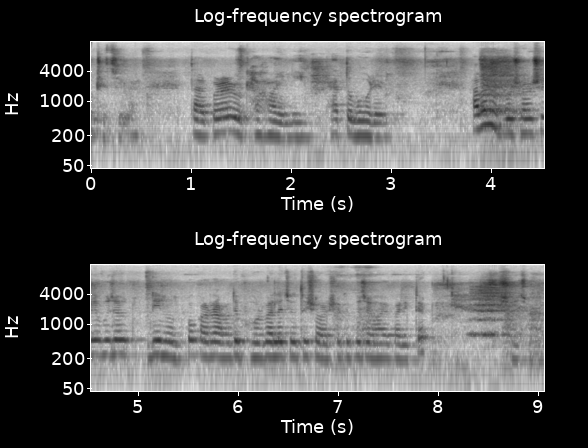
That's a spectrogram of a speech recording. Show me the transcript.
উঠেছিলাম। তারপর আর ওঠা হয়নি এত ভোরে। আবার উঠবো সরস্বতী পুজোর দিন উঠবো কারণ আমাদের ভোরবেলা যেহেতু সরস্বতী পুজো হয় বাড়িতে সেই জন্য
